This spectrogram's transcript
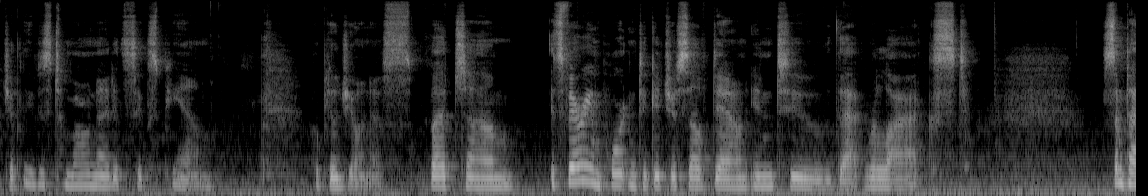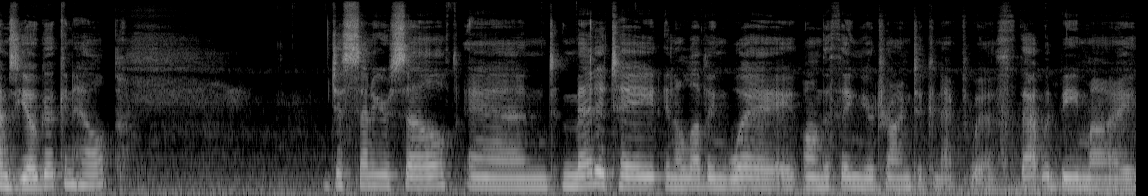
which I believe is tomorrow night at 6 p.m. Hope you'll join us. But um, it's very important to get yourself down into that relaxed. Sometimes yoga can help. Just center yourself and meditate in a loving way on the thing you're trying to connect with. That would be my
